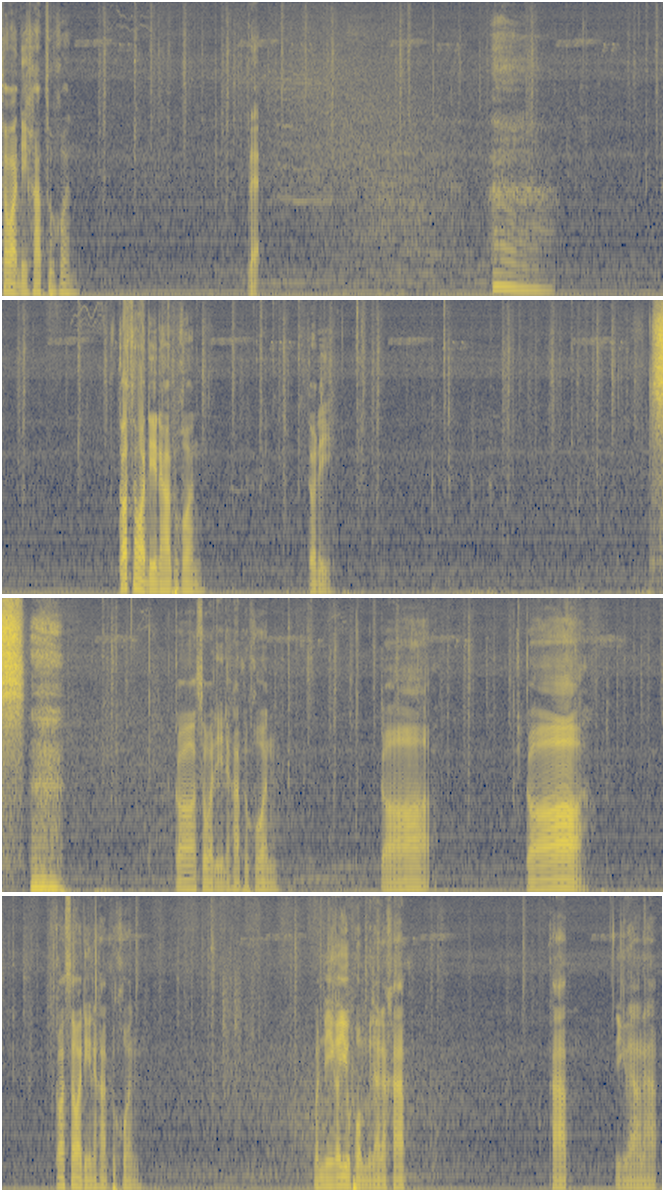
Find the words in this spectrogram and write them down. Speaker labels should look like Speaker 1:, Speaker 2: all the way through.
Speaker 1: สวัสดีครับทุกคนแหละก็สวัสดีนะครับทุกคน สวัสดีก็สวัสดีนะครับทุกคน ก็ ก็ ก็สวัสดีนะครับทุกคน วันนี้ก็อยู่ผมอีกแล้วนะครับ ครับ อีกแล้วนะครับ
